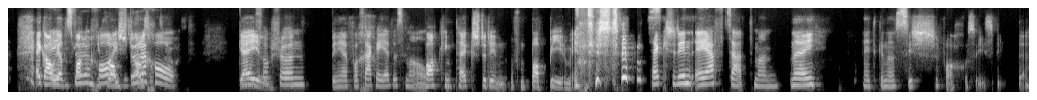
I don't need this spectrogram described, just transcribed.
Egal, ja, das fucking Diplom ist durchgekommen. Geil. So schön Bin ich einfach sagen jedes Mal. fucking Texterin auf dem Papier mindestens. Texterin EFZ, Mann. Nein, eidgenössische Fachausweis, bitte.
